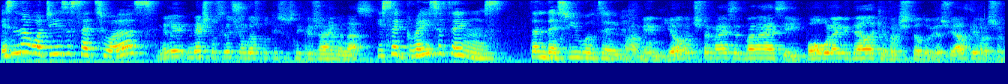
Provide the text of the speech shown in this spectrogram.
Isn't that what Jesus said to us? Нели нешто слично Господ Исус ни кажа и на нас? He said, Greater things than this you will do. Амин. Јован 14:12 и поголеми дела ќе вршите од овие што јас ги вршам.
